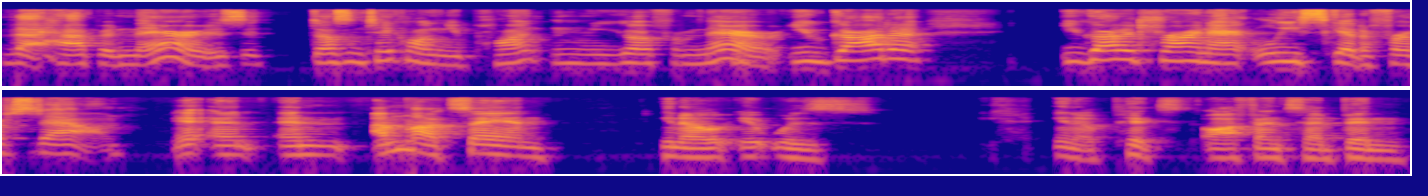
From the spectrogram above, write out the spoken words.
that happened there. Is it doesn't take long? You punt and you go from there. You gotta, you gotta try and at least get a first down. Yeah, and and I'm not saying, you know, it was, you know, Pitt's offense had been,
